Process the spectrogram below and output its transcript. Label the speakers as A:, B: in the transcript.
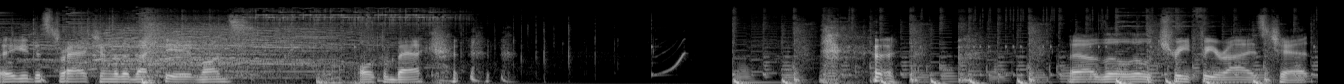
A: Making distraction for the 98 months. Welcome back. that was a little treat for your eyes, chat.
